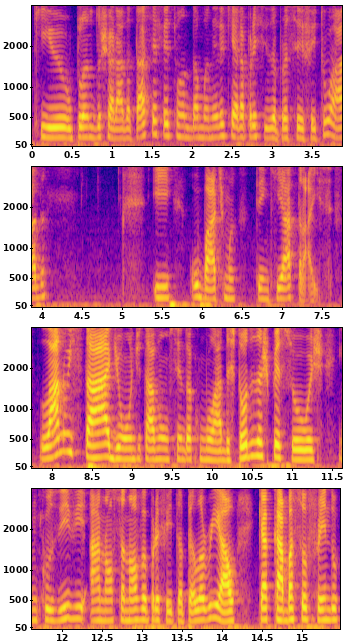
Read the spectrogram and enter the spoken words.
que o plano do Charada tá se efetuando da maneira que era precisa para ser efetuada e o Batman tem que ir atrás. Lá no estádio onde estavam sendo acumuladas todas as pessoas, inclusive a nossa nova prefeita Pela Real, que acaba sofrendo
